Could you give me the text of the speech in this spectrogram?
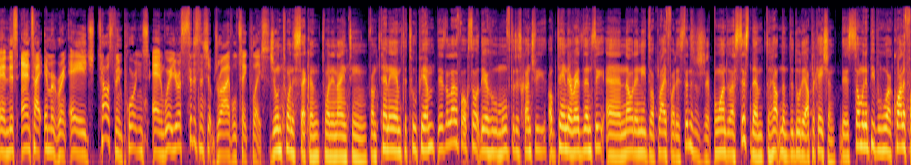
In this anti immigrant age, tell us the importance and where your citizenship drive will take place. June 22nd, 2019, from 10 a.m. to 2 p.m. There's a lot of folks out there who moved to this country, obtained their residency, and now they need to apply for their citizenship. I want to assist them to help them to do the application. There's so many people who are qualified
